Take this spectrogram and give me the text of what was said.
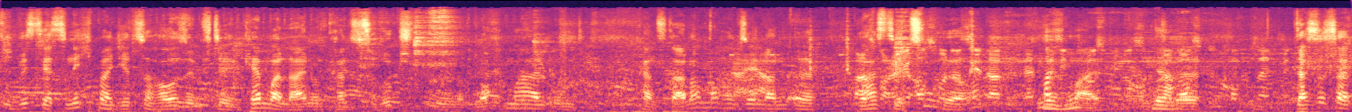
du bist jetzt nicht bei dir zu Hause im stillen Kämmerlein und kannst zurückspulen und nochmal und kannst da noch machen, sondern äh, du hast hier Zuhörer, mach mal. Und, Mhm. Ja. äh, das ist halt,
